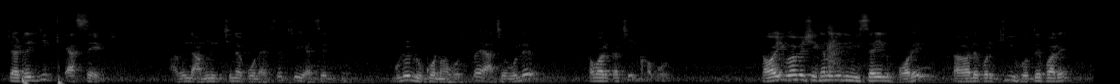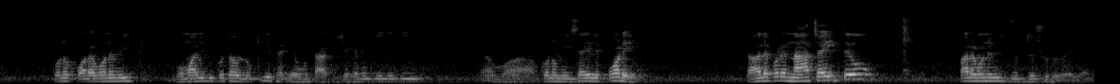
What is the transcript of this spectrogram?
স্ট্র্যাটেজিক অ্যাসেট আমি নাম নিচ্ছি না কোন অ্যাসেট সেই অ্যাসেটগুলো লুকোনো অবস্থায় আছে বলে সবার কাছেই খবর। স্বাভাবিকভাবে সেখানে যদি মিসাইল পড়ে, তাহলে পরে কি হতে পারে? কোনো পারমাণবিক বোমা যদি কোথাও লুকিয়ে থাকে এবং তাকে সেখানে গিয়ে যদি কোনো মিসাইল পড়ে, তাহলে পরে না চাইতেও পারমাণবিক যুদ্ধ শুরু হয়ে যায়।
